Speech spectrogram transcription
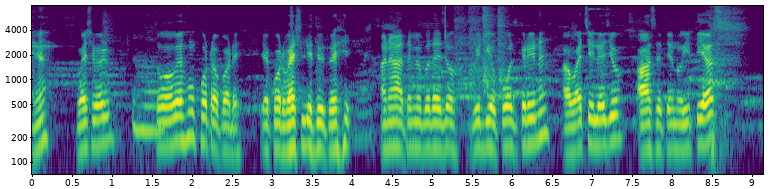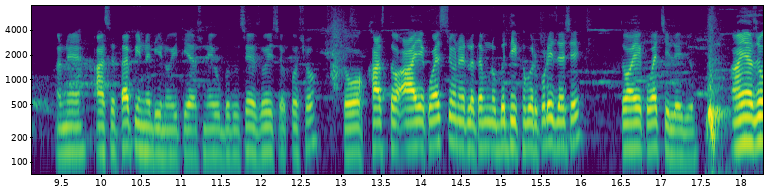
હે. વાંચવાયું તો હવે શું ફોટા પાડે? એકવાર વાંચી લીધું તો અને આ તમે બધા જો વીડિયો પોઝ કરીને આ વાંચી લેજો. આ છે તેનો ઇતિહાસ અને આ છે તાપી નદીનો ઇતિહાસ ને એવું બધું છે જોઈ શકો છો. તો ખાસ તો આ એક વાંચ્યો ને એટલે તમને બધી ખબર પડી જશે. તો આ એક વાંચી લેજો. અહીંયા જો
